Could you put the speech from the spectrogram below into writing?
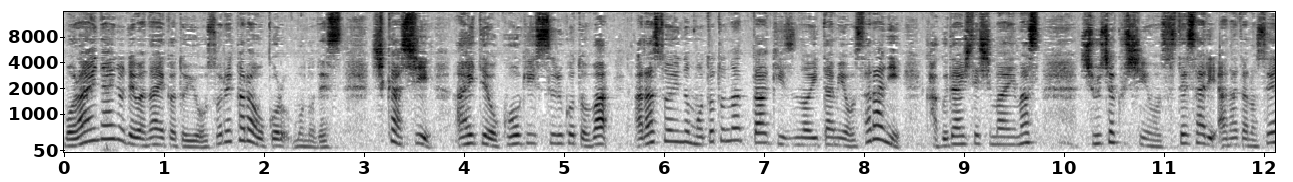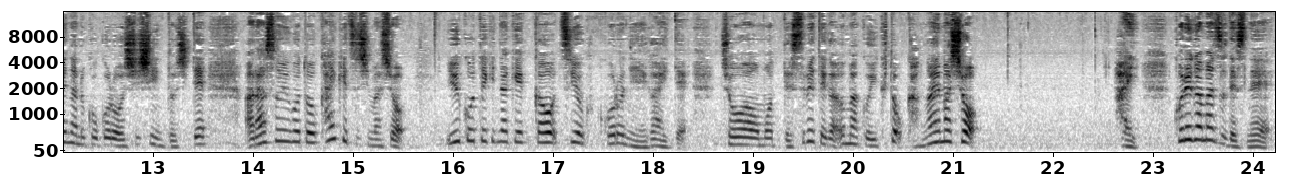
もらえないのではないかという恐れから起こるものです。しかし相手を攻撃することは争いの元となった傷の痛みをさらに拡大してしまいます。執着心を捨て去りあなたの聖なる心を指針として争いごとを解決しましょう。有効的な結果を強く心に描いて調和を持って全てがうまくいくと考えましょう。はい。これがまずですね、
